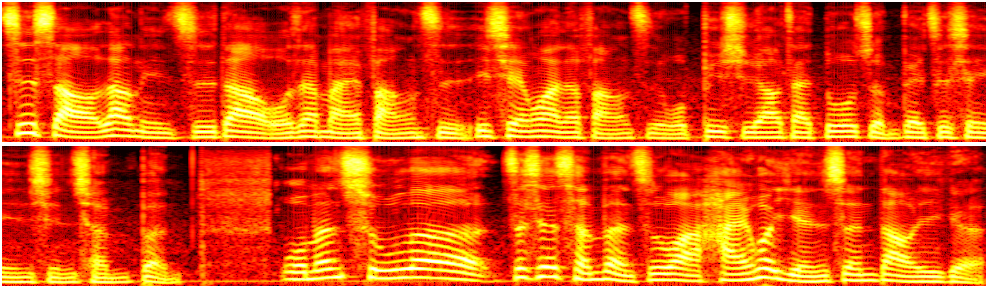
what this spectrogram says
至少。好让你知道我在买房子，一千万的房子，我必须要再多准备这些隐形成本。我们除了这些成本之外，还会延伸到一个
